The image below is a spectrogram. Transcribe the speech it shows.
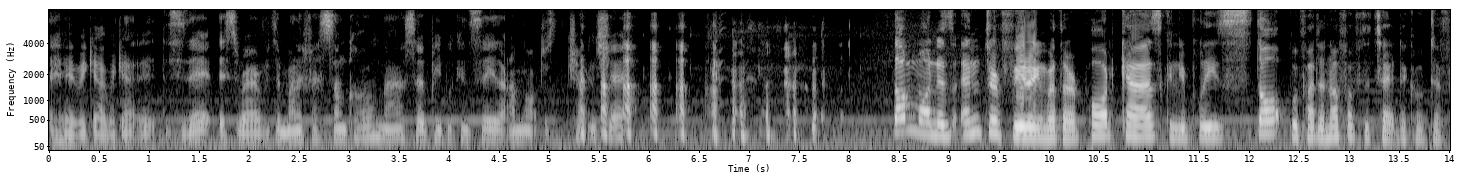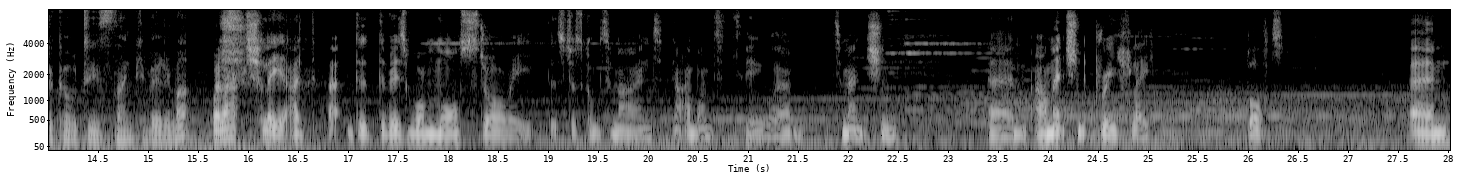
Here we go. We get it. This is it. This is where everything manifests on call now, so people can see that I'm not just chatting shit. Someone is interfering with our podcast. Can you please stop? We've had enough of the technical difficulties. Thank you very much. Well, actually, I, I- th- there is one more story that's just come to mind that I wanted to um, to mention. Um, I'll mention it briefly, but um,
